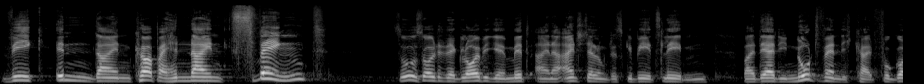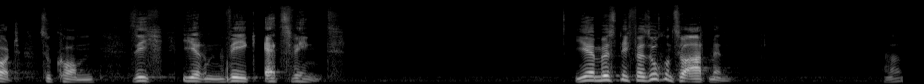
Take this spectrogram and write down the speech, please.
Weg in deinen Körper hinein zwängt. So sollte der Gläubige mit einer Einstellung des Gebets leben, bei der die Notwendigkeit vor Gott zu kommen sich ihren Weg erzwingt. Ihr müsst nicht versuchen zu atmen. Ja?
